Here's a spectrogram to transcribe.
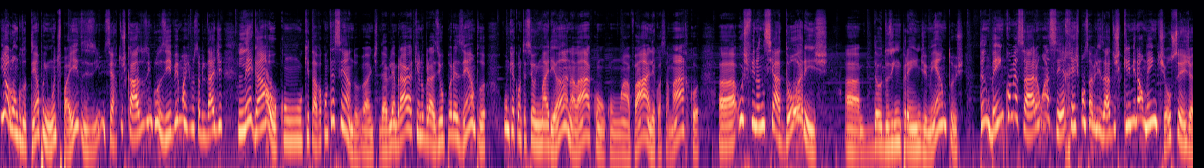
e ao longo do tempo, em muitos países, em certos casos, inclusive, uma responsabilidade legal com o que estava acontecendo. A gente deve lembrar que no Brasil, por exemplo, com o que aconteceu em Mariana, lá com, com a Vale, com a Samarco, uh, os financiadores uh, do, dos empreendimentos também começaram a ser responsabilizados criminalmente. Ou seja,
